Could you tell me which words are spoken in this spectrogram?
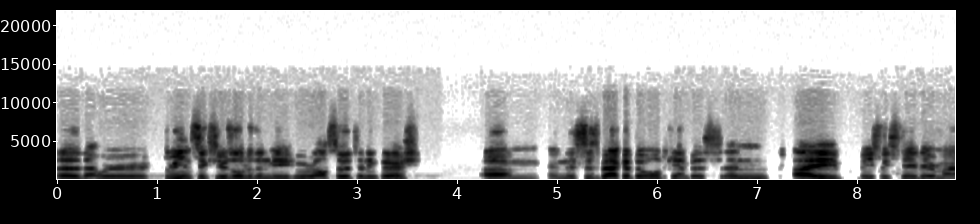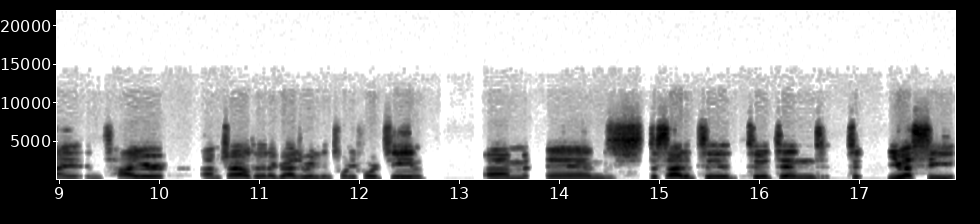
that were three and six years older than me who were also attending parish. Um, and this is back at the old campus. And I basically stayed there my entire um, childhood. I graduated in 2014 um, and decided to, to attend to USC,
